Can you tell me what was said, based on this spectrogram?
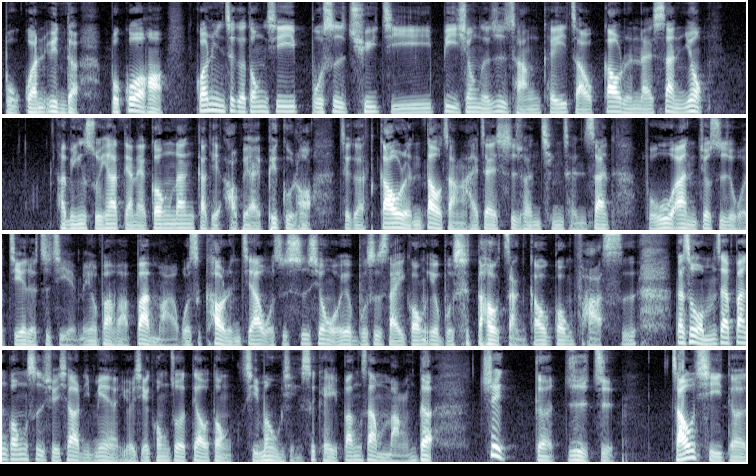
补官运的，不过哈，官运这个东西不是趋吉避凶的日常，可以找高人来善用。阿明属下点来讲，咱家己后边还屁股吼，这个高人道长还在四川青城山服务案，就是我接了自己也没有办法办嘛。我是靠人家，我是师兄，我又不是塞公，又不是道长、高公、法师。但是我们在办公室、学校里面有些工作调动，奇门五行是可以帮上忙的。这个日子早起的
